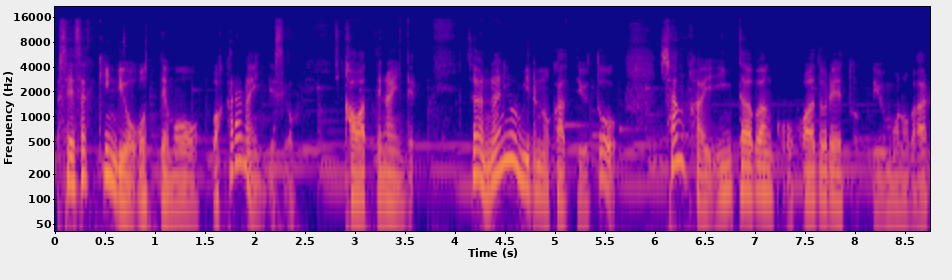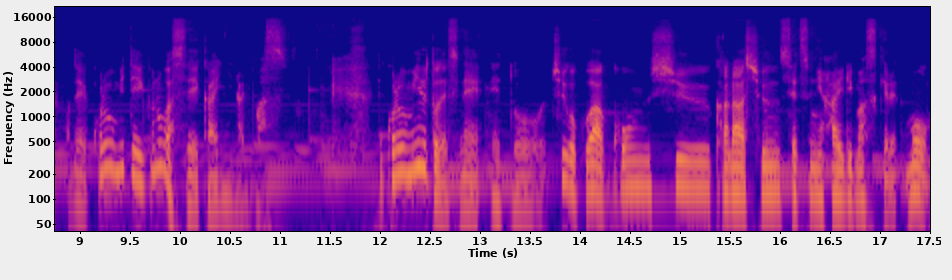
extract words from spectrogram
政策金利を追ってもわからないんですよ。変わってないんで。じゃあ何を見るのかっていうと、上海インターバンクオファードレートっていうものがあるので、これを見ていくのが正解になります。でこれを見るとですね、えっと、中国は今週から春節に入りますけれども、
